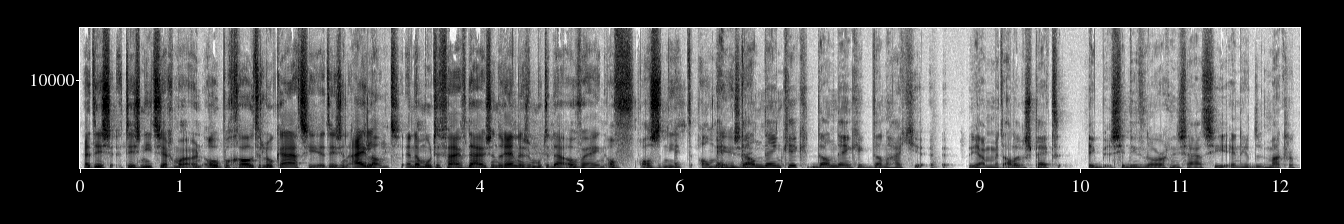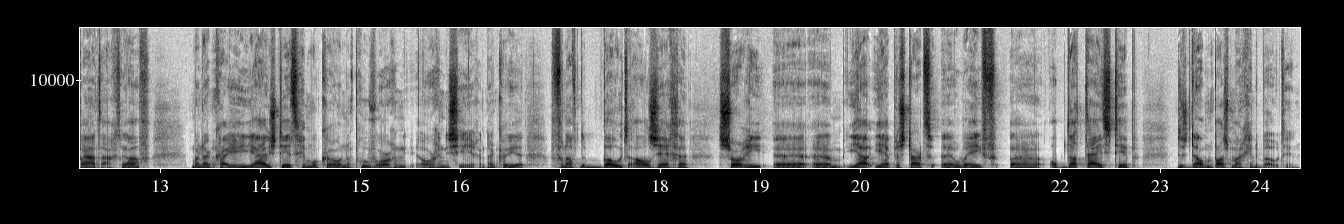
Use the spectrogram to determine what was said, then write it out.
het, is, het is niet zeg maar een open grote locatie. Het is een eiland. En dan moeten 5000 renners moeten daar overheen. Of als het niet al meer En zijn. dan denk ik, dan denk ik, dan had je, eh, ja, met alle respect, ik zit niet in de organisatie en het is makkelijk praten achteraf. Maar dan kan je juist dit helemaal coronaproof organi- organiseren. Dan kun je vanaf de boot al zeggen: sorry, ja, je hebt een startwave eh op dat tijdstip. Dus dan pas mag je de boot in.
